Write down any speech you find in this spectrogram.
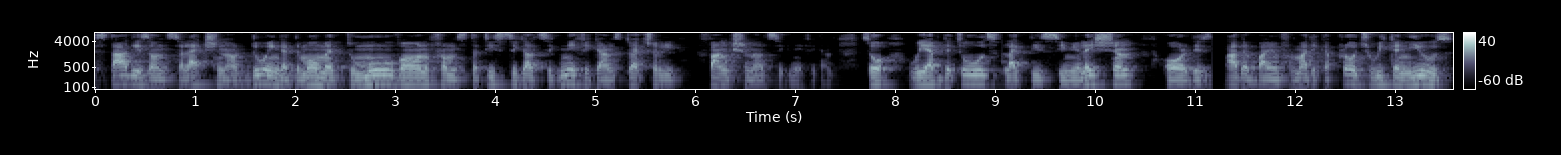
studies on selection are doing at the moment to move on from statistical significance to actually functional significance. So we have the tools like this simulation or this other bioinformatic approach we can use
